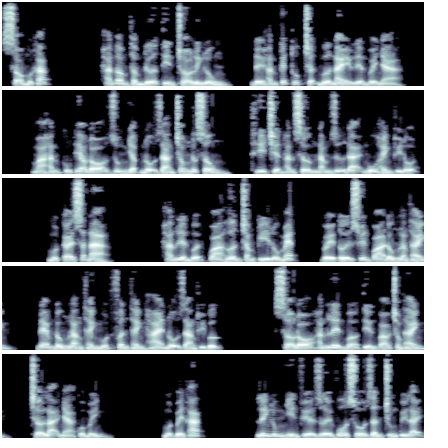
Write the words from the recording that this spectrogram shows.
Sau một khắc, hắn âm thầm đưa tin cho linh lung, để hắn kết thúc trận mưa này liền về nhà. Mà hắn cũng theo đó dung nhập nộ giang trong nước sông, thi triển hắn sớm nắm giữ đại ngũ hành thủy đội một cái sát na. Hắn liền vượt qua hơn trăm km, về tới xuyên qua đông lăng thành, đem đông lăng thành một phân thành hai nộ giang thủy vực. Sau đó hắn lên bờ tiến vào trong thành, trở lại nhà của mình. Một bên khác, linh lung nhìn phía dưới vô số dân chúng quỳ lạy,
